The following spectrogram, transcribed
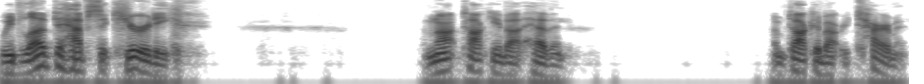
we'd love to have security. I'm not talking about heaven. I'm talking about retirement.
